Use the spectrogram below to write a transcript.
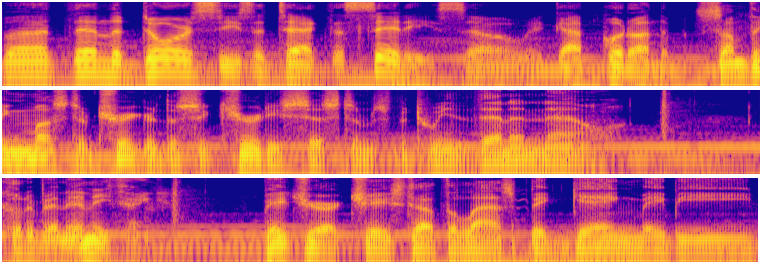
But then the Dorseys attacked the city, so it got put on the... Something must have triggered the security systems between then and now. Could have been anything. Patriarch chased out the last big gang maybe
